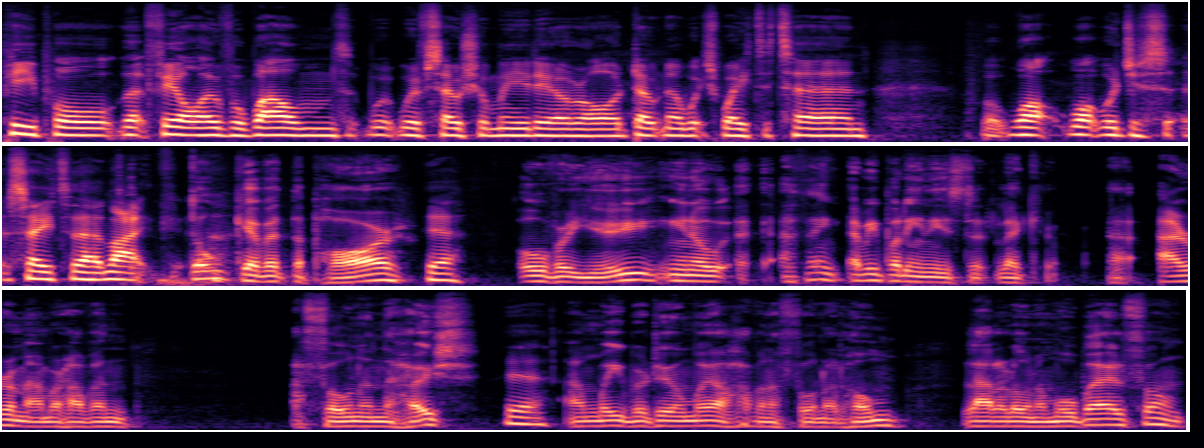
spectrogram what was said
people that feel overwhelmed with, with social media or don't know which way to turn? What what, what would you say to them? Like, Don't give it the power yeah, over you. You know, I think everybody needs to like. I- I remember having a phone in the house, yeah, and we were doing well having a phone at home, let alone a mobile phone.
